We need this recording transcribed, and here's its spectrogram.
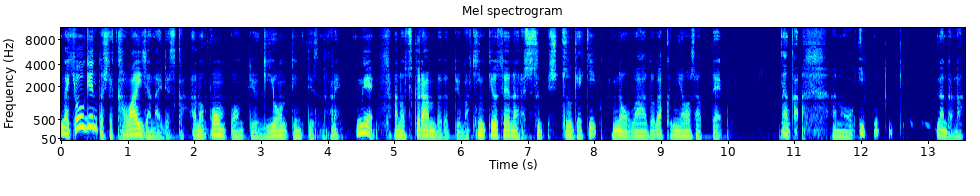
な表現として可愛いじゃないですか。あの、ポンポンっていう擬音って言ってんですかね。で、あの、スクランブルっていう、まあ、緊急性のある出撃のワードが組み合わさって、なんか、あの、い、なんだろうな、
